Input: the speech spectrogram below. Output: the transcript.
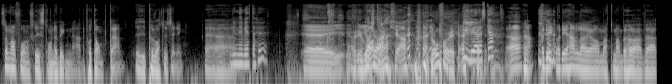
så man får en fristående byggnad på tomten i privatuthyrning. Eh, Vill ni veta hur? Eh, det är bara ja tack. Ja. Go for it! Billigare skatt? Ja. Ja, och, det, och det handlar ju om att man behöver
